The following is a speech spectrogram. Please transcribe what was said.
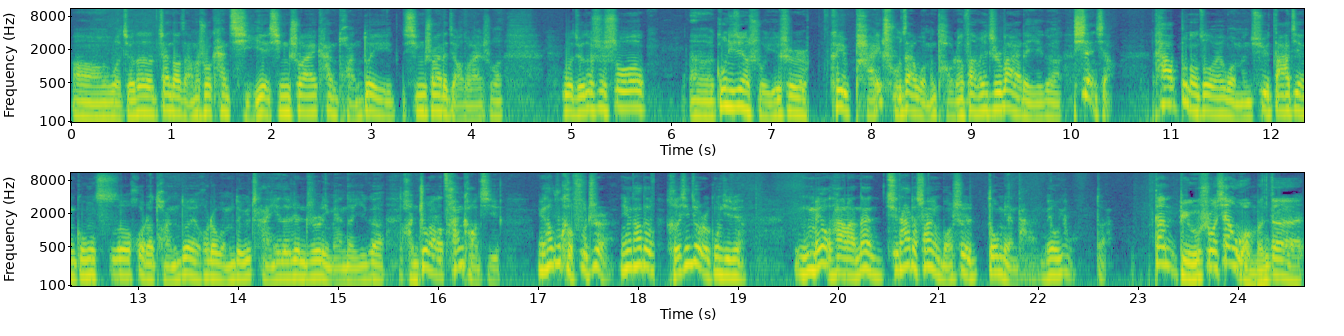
啊，我觉得站到咱们说看企业兴衰、看团队兴衰的角度来说，我觉得是说，呃，宫崎骏属于是可以排除在我们讨论范围之外的一个现象，它不能作为我们去搭建公司或者团队或者我们对于产业的认知里面的一个很重要的参考级，因为它无可复制，因为它的核心就是宫崎骏。没有它了，那其他的商业模式都免谈，没有用。对，但比如说像我们的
